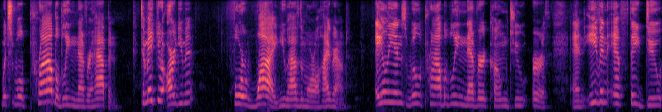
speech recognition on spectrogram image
which will probably never happen to make your argument for why you have the moral high ground. Aliens will probably never come to Earth, and even if they do,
